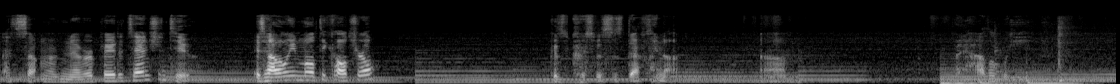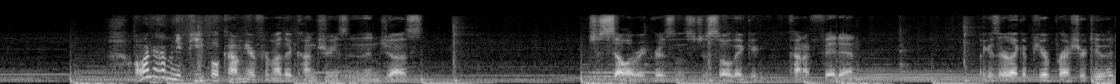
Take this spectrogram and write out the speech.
That's something I've never paid attention to. Is Halloween multicultural? Because Christmas is definitely not. Um, but Halloween. I wonder how many people come here from other countries and then just just celebrate Christmas just so they can kind of fit in. Like, is there like a peer pressure to it?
